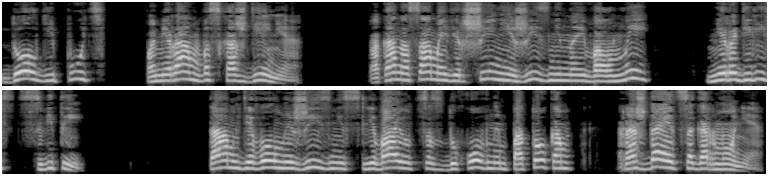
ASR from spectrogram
долгий путь по мирам восхождения, пока на самой вершине жизненной волны не родились цветы. Там, где волны жизни сливаются с духовным потоком, рождается гармония.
